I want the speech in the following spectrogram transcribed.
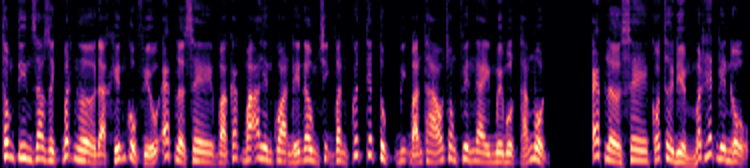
Thông tin giao dịch bất ngờ đã khiến cổ phiếu FLC và các mã liên quan đến ông Trịnh Văn Quyết tiếp tục bị bán tháo trong phiên ngày 11 tháng 1. FLC có thời điểm mất hết biên độ,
